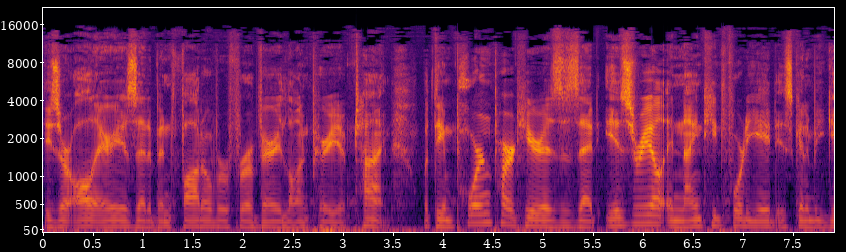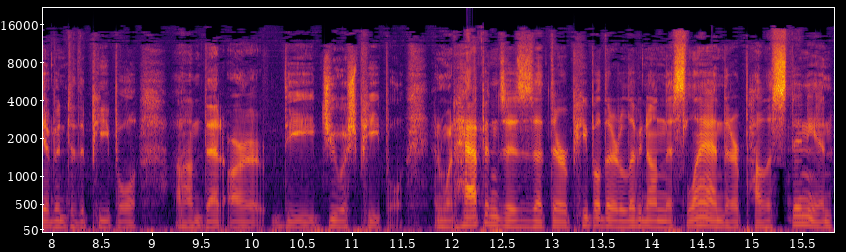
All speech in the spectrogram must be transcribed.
These are all areas that have been fought over for a very long period of time. What the important part here is, is that Israel in 1948 is going to be given to the people um, that are the Jewish people. And what happens is, is that there are people that are living on this land that are Palestinian,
